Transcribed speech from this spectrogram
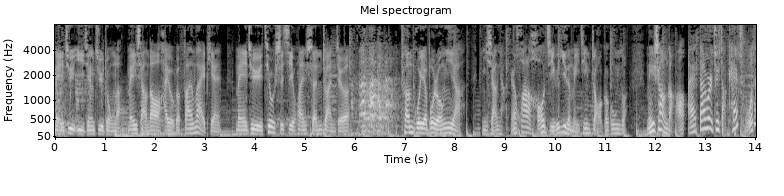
美剧已经剧终了，没想到还有个番外篇。美剧就是喜欢神转折，川普也不容易啊！你想想，人花了好几个亿的美金找个工作，没上岗，哎，单位就想开除他。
